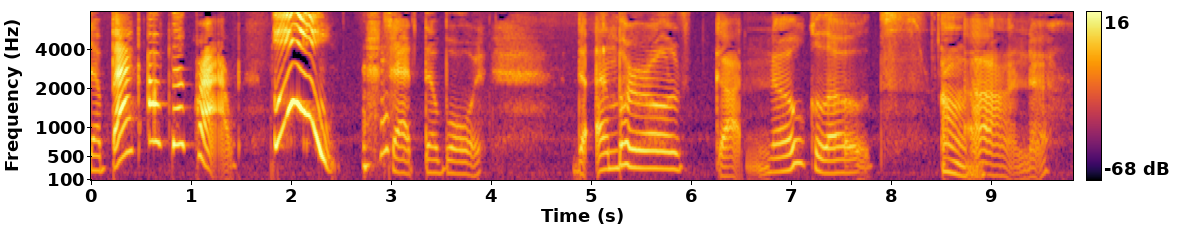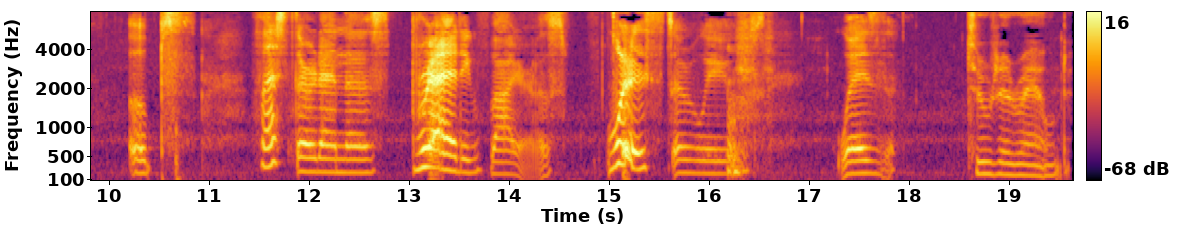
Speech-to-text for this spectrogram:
the back of the crowd. Ooh, said the boy. The emperor got no clothes Um, on. Oops. Faster than a spreading fire. Blister wheels with to the round.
